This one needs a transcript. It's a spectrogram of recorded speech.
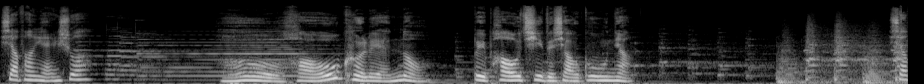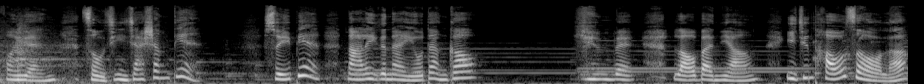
消防员说：“哦，好可怜哦，被抛弃的小姑娘。”消防员走进一家商店，随便拿了一个奶油蛋糕，因为老板娘已经逃走了，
